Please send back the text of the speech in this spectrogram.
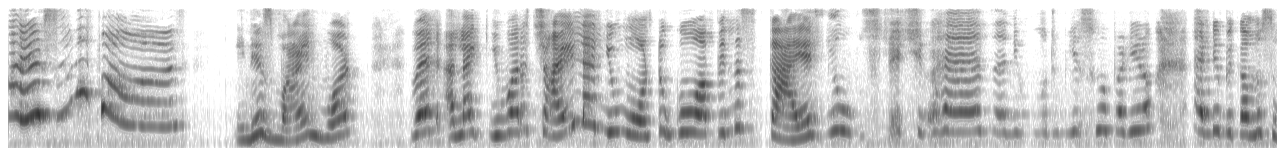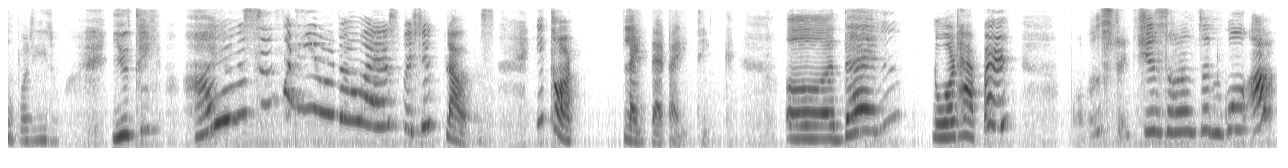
I have In his mind, what when uh, like you are a child and you want to go up in the sky and you stretch your hands and you want to be a superhero and you become a superhero. You think I am a superhero now. I have special powers. He thought like that. I think. Uh, then what happened? Pawan stretch his arms and go up.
